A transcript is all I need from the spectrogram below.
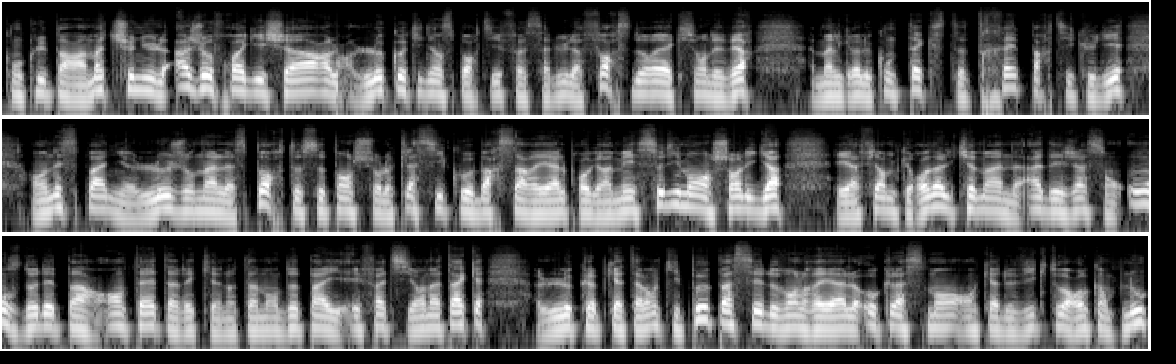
conclu par un match nul à Geoffroy Guichard. Le quotidien sportif salue la force de réaction des Verts malgré le contexte très particulier. En Espagne, le journal Sport se penche sur le Classico Barça-Real programmé ce dimanche en Liga et affirme que Ronald Koeman a déjà son 11 de départ en tête avec notamment Depay et Fati en attaque. Le club catalan qui peut passer devant le Real au classement en cas de victoire au Camp Nou.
